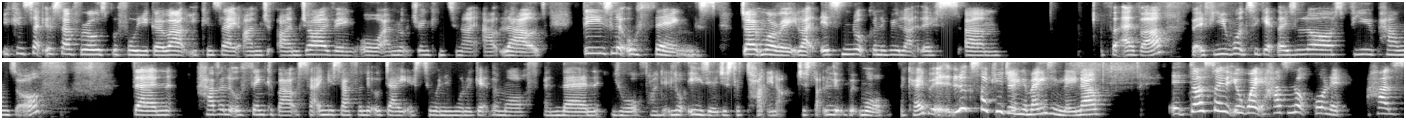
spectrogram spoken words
you can set yourself rules before you go out. You can say, "I'm I'm driving," or "I'm not drinking tonight" out loud. These little things, don't worry, like it's not going to be like this. Um, forever but if you want to get those last few pounds off then have a little think about setting yourself a little date as to when you want to get them off and then you'll find it a lot easier just to tighten up just a little bit more okay? But it looks like you're doing amazingly. Now it does say that your weight has not gone it has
